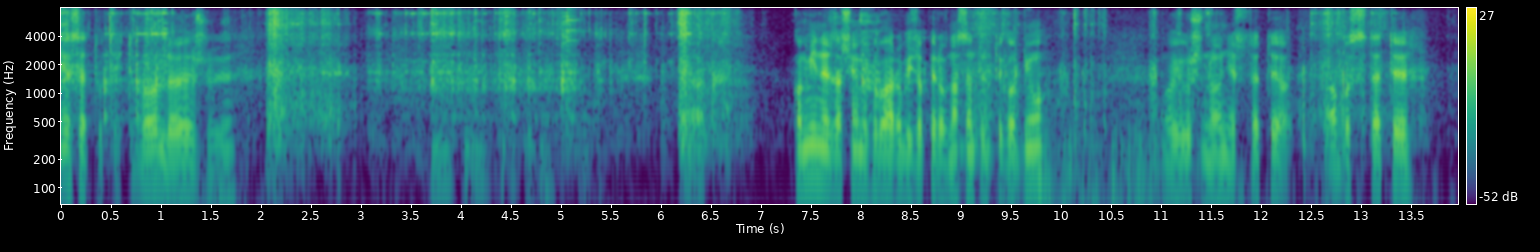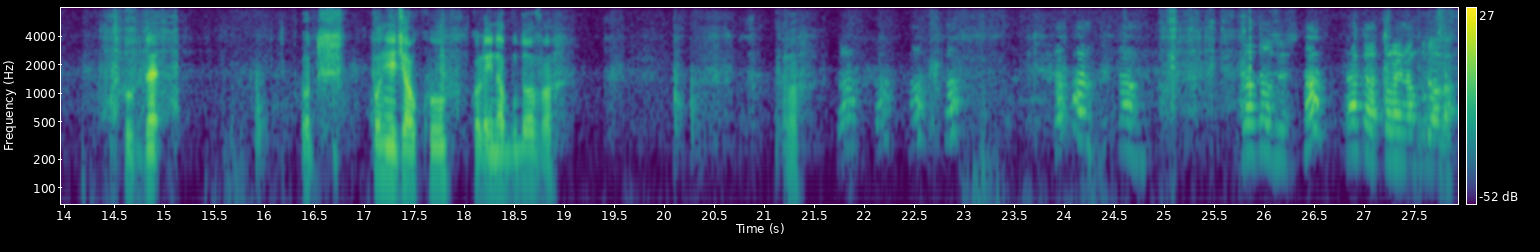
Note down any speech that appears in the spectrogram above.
Sobie schowam, dobra? Dobra, nie se tutaj to leży. Tak. Kominy zaczniemy chyba robić dopiero w następnym tygodniu. Bo już no niestety, albo stety, kurde, od poniedziałku kolejna budowa. O, Co pan tam zadążysz, tak? Jaka kolejna budowa?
